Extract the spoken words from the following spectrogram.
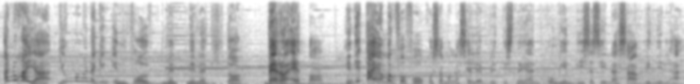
ano kaya yung mga naging involvement nila dito? Pero eto, hindi tayo magfo-focus sa mga celebrities na yan kung hindi sa sinasabi nila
